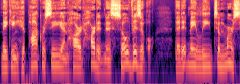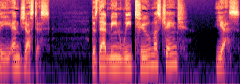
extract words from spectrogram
making hypocrisy and hard heartedness so visible that it may lead to mercy and justice. Does that mean we too must change? Yes.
